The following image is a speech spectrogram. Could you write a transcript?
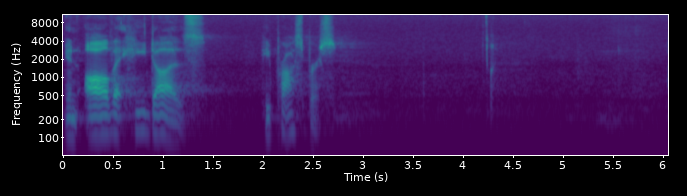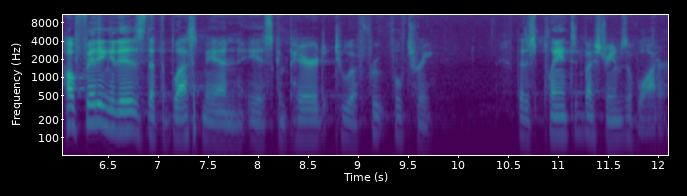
In all that he does, he prospers. How fitting it is that the blessed man is compared to a fruitful tree that is planted by streams of water.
